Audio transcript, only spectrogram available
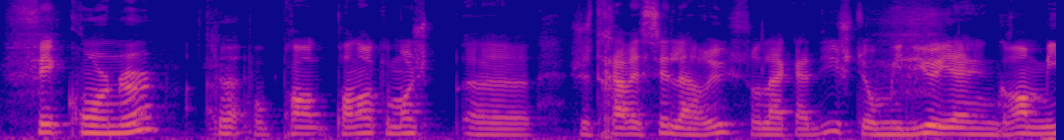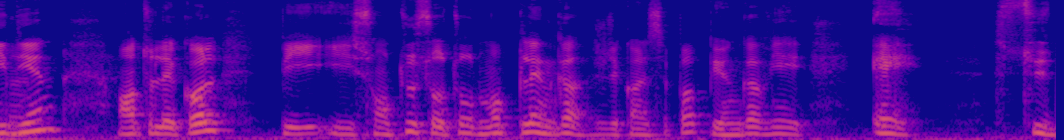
fait corner. pendant que moi je, euh, je traversais la rue sur l'Acadie, j'étais au milieu, il y a une grande median entre l'école, puis ils sont tous autour de moi, plein de gars, je les connaissais pas, puis un gars vient, hey, c'est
